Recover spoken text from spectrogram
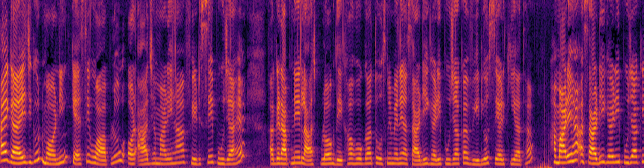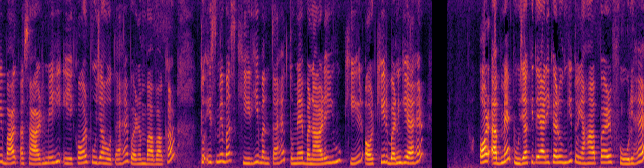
हाय गाइज़ गुड मॉर्निंग कैसे हो आप लोग? और आज हमारे यहाँ फिर से पूजा है। अगर आपने लास्ट ब्लॉग देखा होगा तो उसमें मैंने अषाढ़ी घड़ी पूजा का वीडियो शेयर किया था। हमारे यहाँ अषाढ़ी घड़ी पूजा के बाद अषाढ़ में ही एक और पूजा होता है ब्रह्म बाबा का। तो इसमें बस खीर ही बनता है। तो मैं बना रही हूँ खीर, और खीर बन गया है। और अब मैं पूजा की तैयारी करूँगी। तो यहाँ पर फूल है,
